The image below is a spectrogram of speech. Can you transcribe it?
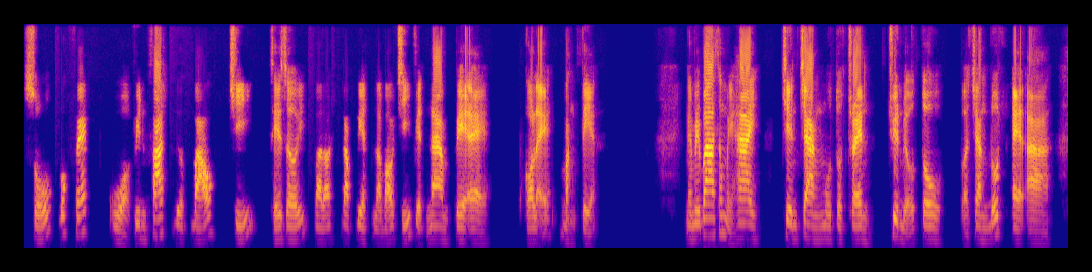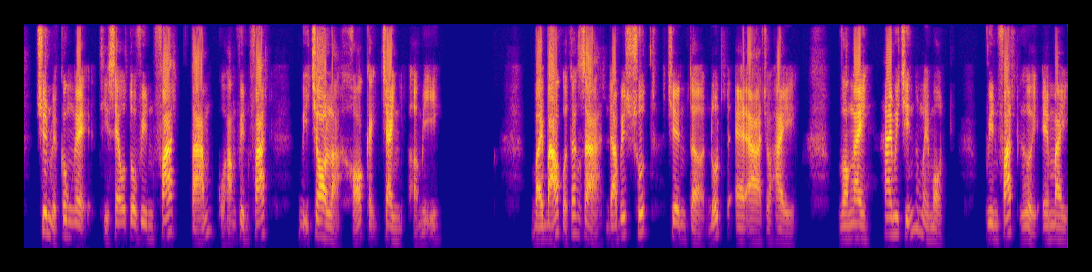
số bốc phép của VinFast được báo chí thế giới và đặc biệt là báo chí Việt Nam PE có lẽ bằng tiền. Ngày 13 tháng 12, trên trang Motor Trend chuyên về ô tô và trang .EA chuyên về công nghệ thì xe ô tô VinFast 8 của hãng VinFast bị cho là khó cạnh tranh ở Mỹ. Bài báo của tác giả David Schultz trên tờ .EA cho hay, vào ngày 29 tháng 11, VinFast gửi email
